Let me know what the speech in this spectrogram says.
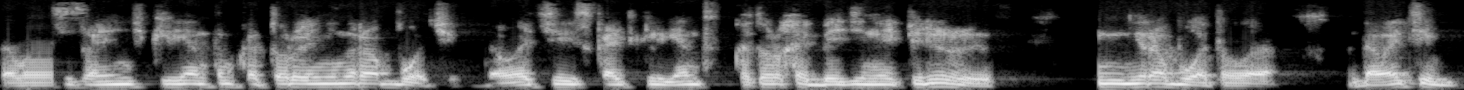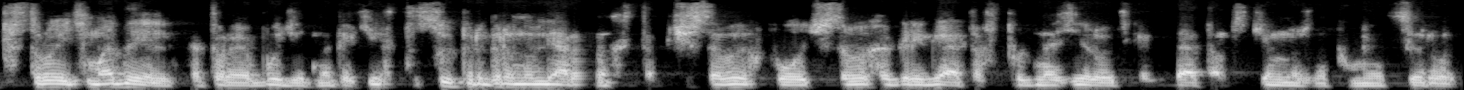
Давайте звонить клиентам, которые не на работе. Давайте искать клиентов, у которых обеденный перерыв. Не работало. Давайте строить модель, которая будет на каких-то супергранулярных там, часовых, получасовых агрегатов прогнозировать, когда там с кем нужно коммуницировать.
